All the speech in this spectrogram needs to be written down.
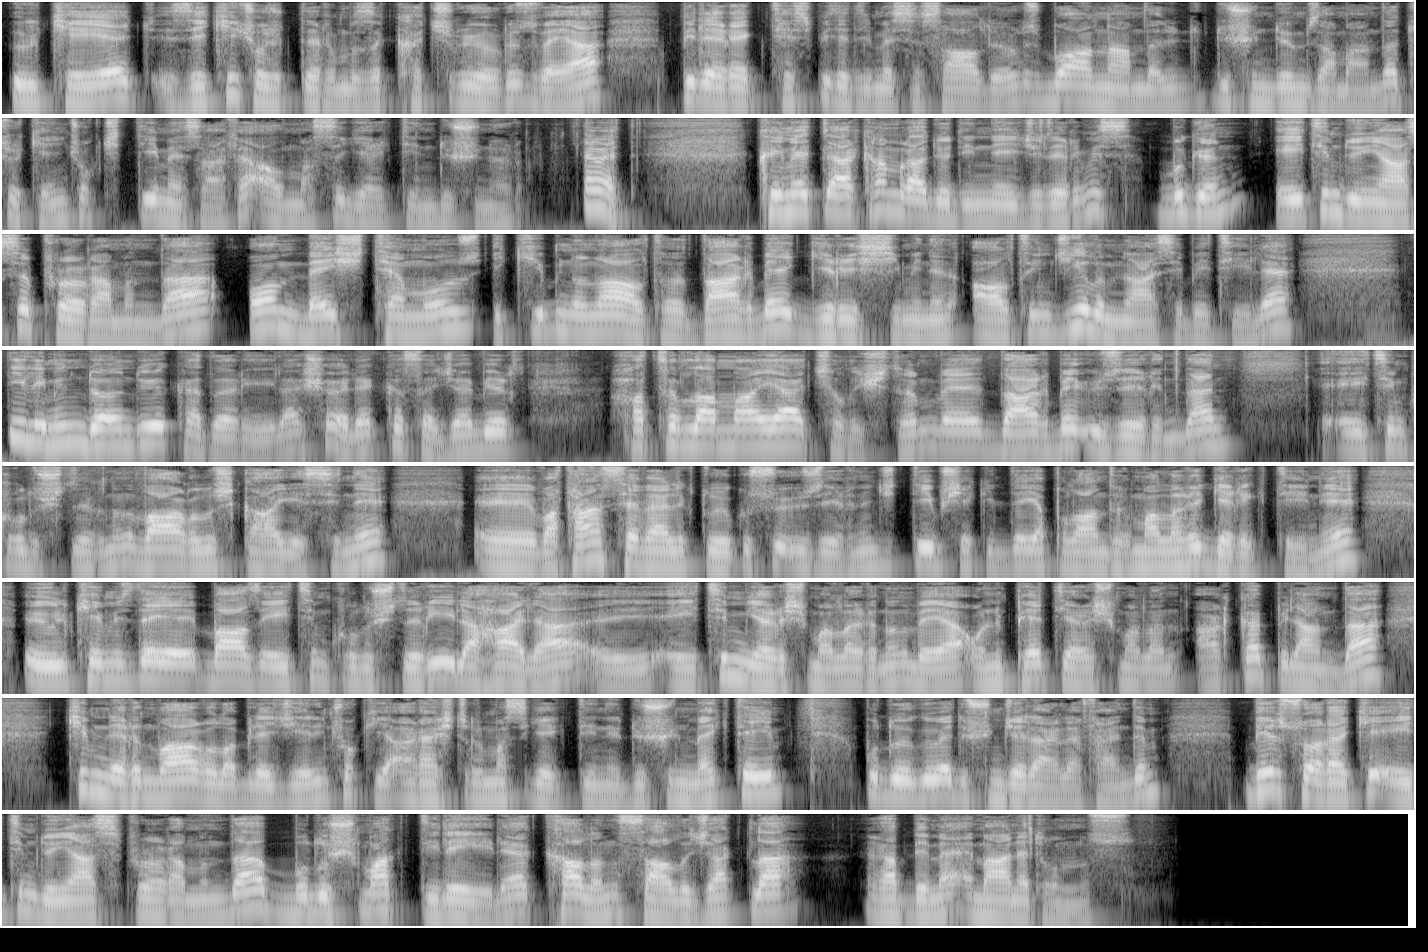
ülkeye zeki çocuklarımızı kaçırıyoruz veya bilerek tespit edilmesini sağlıyoruz? Bu anlamda düşündüğüm zaman da Türkiye'nin çok ciddi mesafe alması gerektiğini düşünüyorum. Evet, kıymetli Erkam Radyo dinleyicilerimiz, bugün Eğitim Dünyası programında 15 Temmuz 2016 darbe girişiminin 6. yılı münasebetiyle dilimin döndüğü kadarıyla şöyle kısaca bir hatırlamaya çalıştım ve darbe üzerinden eğitim kuruluşlarının varoluş gayesini e, vatanseverlik duygusu üzerine ciddi bir şekilde yapılandırmaları gerektiğini, e, ülkemizde bazı eğitim kuruluşlarıyla hala e, eğitim yarışmalarının veya olimpiyat yarışmalarının arka planda kimlerin var olabileceğinin çok iyi araştırılması gerektiğini düşünmekteyim. Bu duygu ve düşüncelerle efendim. Bir sonraki Eğitim Dünyası programında buluşmak dileğiyle kalın sağlıcakla Rabbime emanet olunuz.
